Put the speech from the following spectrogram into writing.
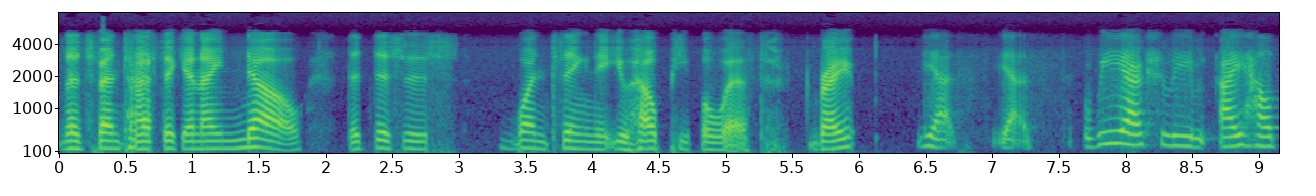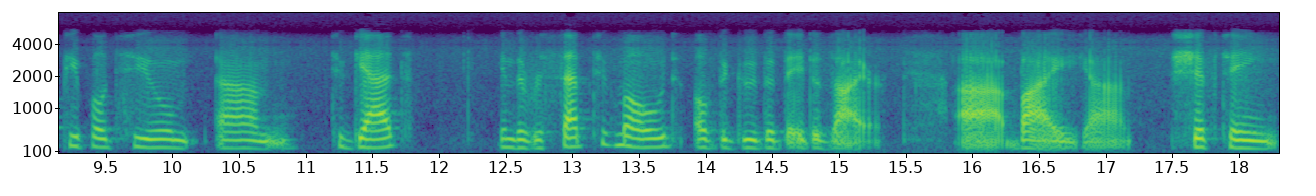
That's fantastic. And I know that this is one thing that you help people with, right? Yes, yes. We actually, I help people to um, to get in the receptive mode of the good that they desire uh, by uh, shifting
